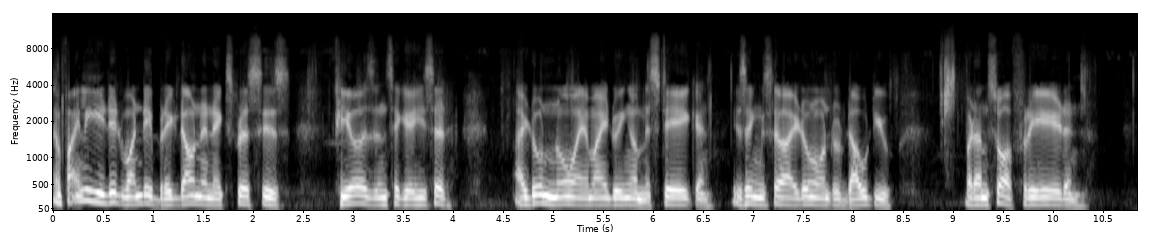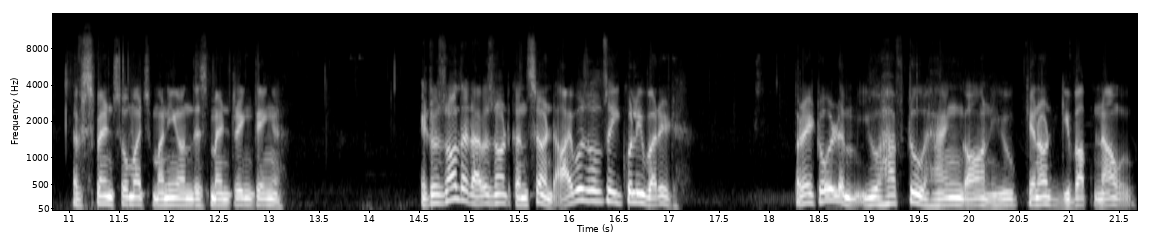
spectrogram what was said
and finally, he did one day break down and express his fears and say, he said, I don't know, am I doing a mistake? And he's saying, Sir, I don't want to doubt you, but I'm so afraid, and I've spent so much money on this mentoring thing. It was not that I was not concerned, I was also equally worried. But I told him, You have to hang on, you cannot give up now.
